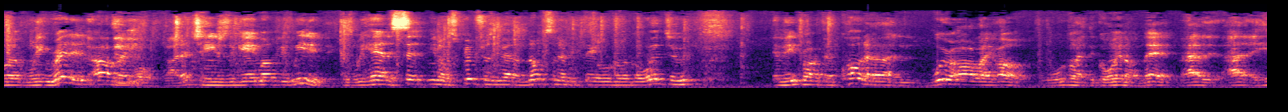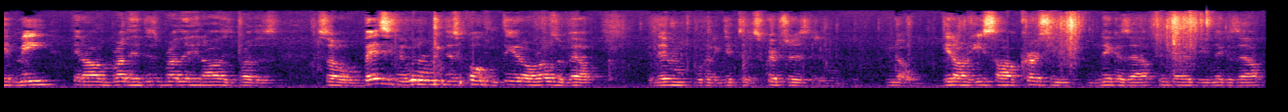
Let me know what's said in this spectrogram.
But when he read it, I was like, "Oh, wow, that changes the game up immediately." Because we had to set, you know, scriptures, we had notes and everything we're going to go into. And he brought that quote out, and we were all like, "Oh, well, we're going to have to go in on that." I, I hit me, hit all the brother, hit this brother, hit all these brothers. So basically, we're going to read this quote from Theodore Roosevelt, and then we're going to get to the scriptures and, you know, get on Esau, curse you niggas out, two thirds of you niggas out,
